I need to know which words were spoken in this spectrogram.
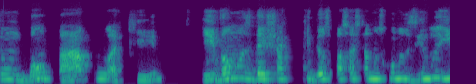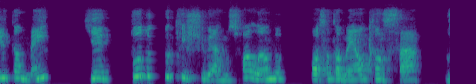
um bom papo aqui e vamos deixar que Deus possa estar nos conduzindo e também que tudo o que estivermos falando possa também alcançar o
